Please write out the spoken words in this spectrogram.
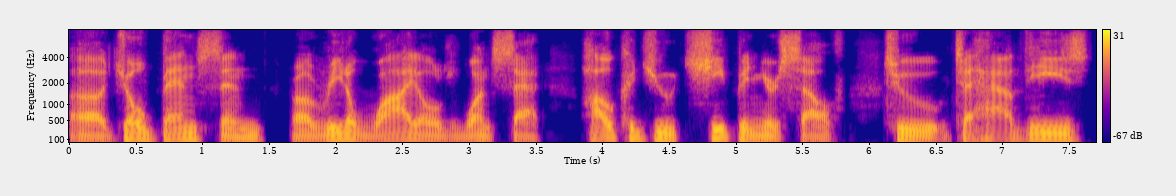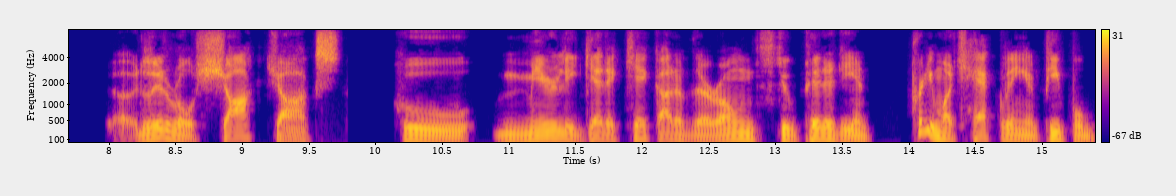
uh, Joe Benson, uh, Rita Wilde once sat? How could you cheapen yourself to, to have these uh, literal shock jocks who merely get a kick out of their own stupidity and pretty much heckling and people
